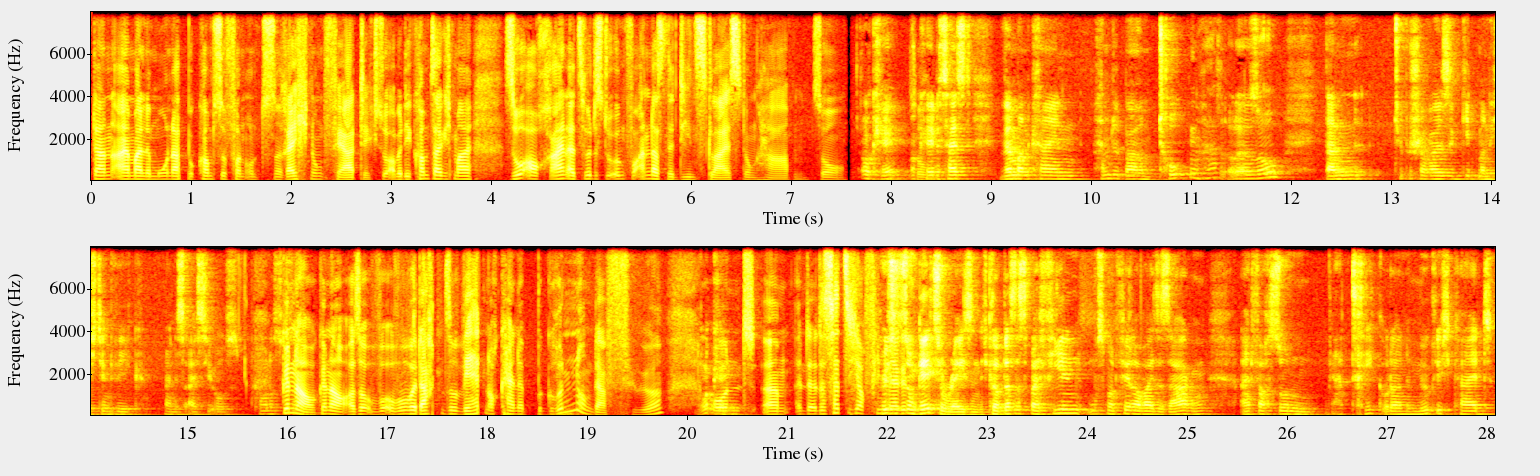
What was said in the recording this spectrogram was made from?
Dann einmal im Monat bekommst du von uns eine Rechnung fertig. So, aber die kommt, sag ich mal, so auch rein, als würdest du irgendwo anders eine Dienstleistung haben. So. Okay, okay. So. Das heißt, wenn man keinen handelbaren Token hat oder so, dann typischerweise geht man nicht den Weg eines ICOs. So genau, sagen? genau. Also wo, wo, wir dachten so, wir hätten auch keine Begründung dafür. Okay. Und ähm, das hat sich auch viel Höchstens mehr... um Geld zu raisen. Ich glaube, das ist bei vielen, muss man fairerweise sagen, einfach so ein ja, Trick oder eine Möglichkeit,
